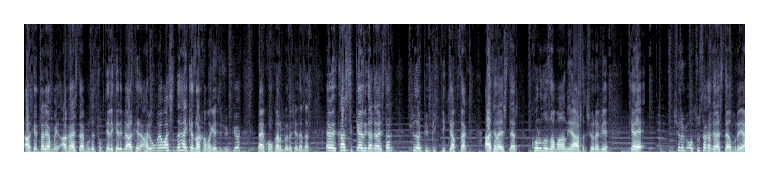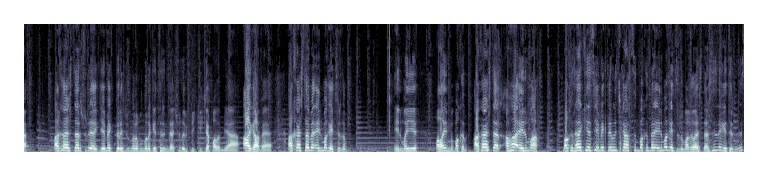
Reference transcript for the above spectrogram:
hareketler yapmayın. Arkadaşlar burada çok tehlikeli bir hareket hal olmaya başladı. Herkes arkama geçti çünkü. Ben korkarım böyle şeylerden. Evet kaçtık geldik arkadaşlar. Şurada bir piknik yapsak. Arkadaşlar korona zamanı ya artık şöyle bir gene şöyle bir otursak arkadaşlar buraya. Arkadaşlar şuraya yemekleri şunlara bunlara getirin de şurada bir piknik yapalım ya. Aga be. Arkadaşlar ben elma getirdim. Elmayı alayım mı? Bakın. Arkadaşlar aha elma. Bakın herkes yemeklerini çıkarsın. Bakın ben elma getirdim arkadaşlar. Siz de getirdiniz.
